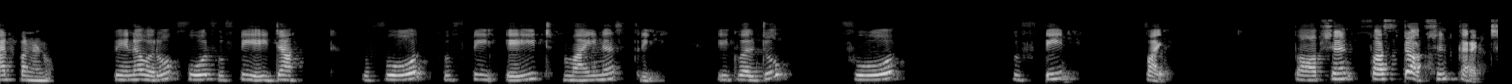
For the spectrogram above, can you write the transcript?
ஆட் பண்ணணும். இப்போ என்ன வரும்? ஃபோர் ஃபிஃப்டி எயிட்டா four fifty eight minus three equal to four fifty five இப்போ option first option correct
